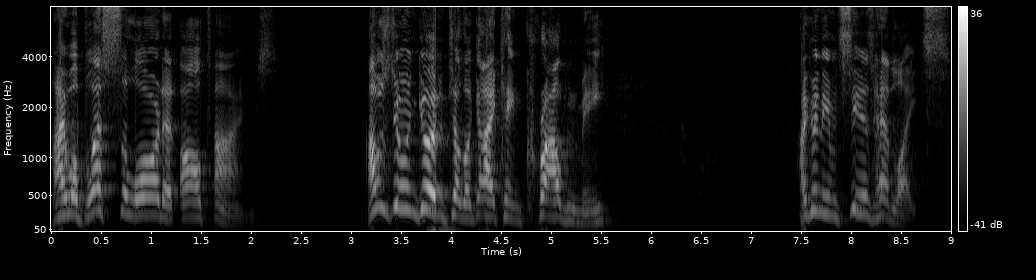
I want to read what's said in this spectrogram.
I will bless the Lord at all times. I was doing good until a guy came crowding me. I couldn't even see his headlights,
